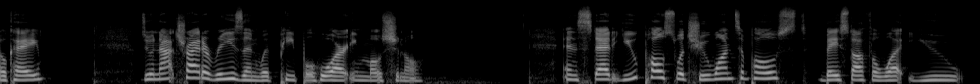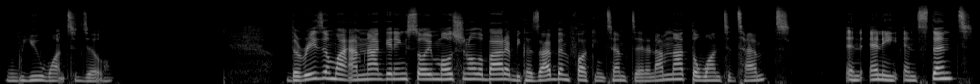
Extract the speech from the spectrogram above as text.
Okay? Do not try to reason with people who are emotional. Instead, you post what you want to post based off of what you you want to do. The reason why I'm not getting so emotional about it because I've been fucking tempted and I'm not the one to tempt in any instant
